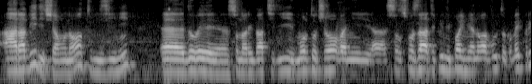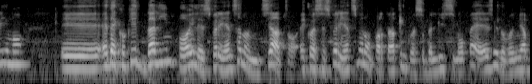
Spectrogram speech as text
arabi, diciamo, no? Tunisini, uh, dove sono arrivati lì molto giovani, sono sposati, quindi poi mi hanno avuto come primo. E, ed ecco che da lì in poi le esperienze hanno iniziato e queste esperienze mi hanno portato in questo bellissimo paese dove mi ha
